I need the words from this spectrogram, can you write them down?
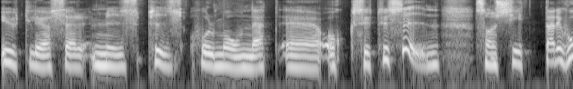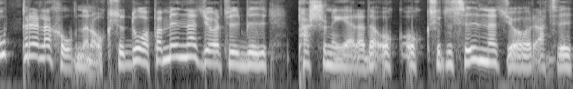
utlöser mys-pys-hormonet eh, oxytocin som kittar ihop relationen också. Dopaminet gör att vi blir passionerade och oxytocinet gör att vi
